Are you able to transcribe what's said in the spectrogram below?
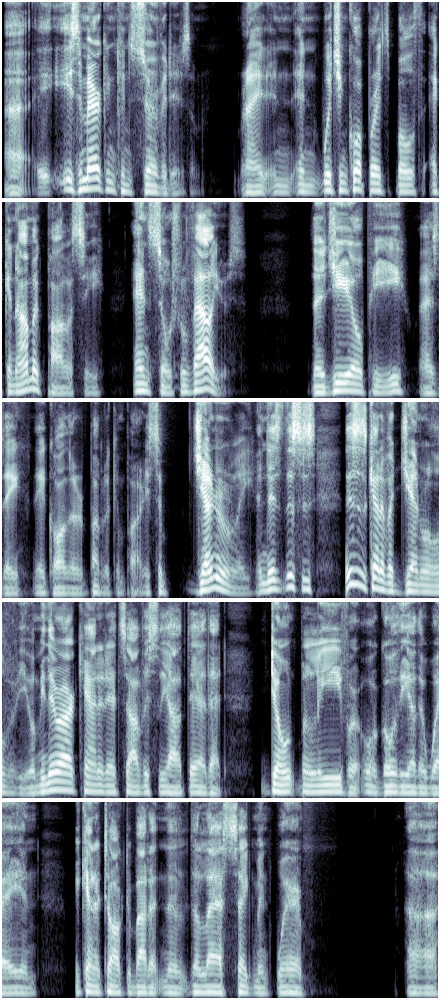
uh, is American conservatism, right? And and which incorporates both economic policy and social values the GOP, as they, they call the Republican Party. So generally, and this this is this is kind of a general overview. I mean, there are candidates obviously out there that don't believe or, or go the other way, and we kind of talked about it in the, the last segment where uh,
